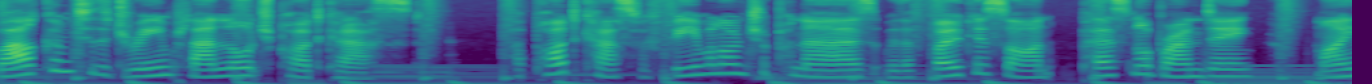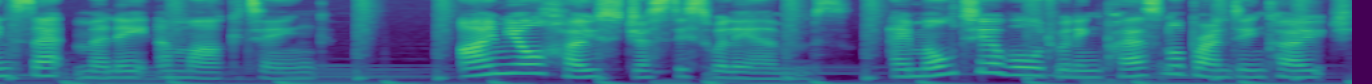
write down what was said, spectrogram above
Welcome to the Dream Plan Launch Podcast, a podcast for female entrepreneurs with a focus on personal branding, mindset, money, and marketing. I'm your host, Justice Williams, a multi award winning personal branding coach,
